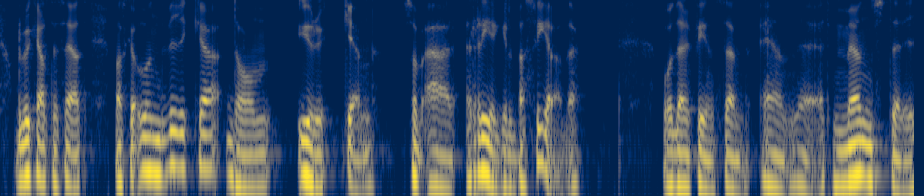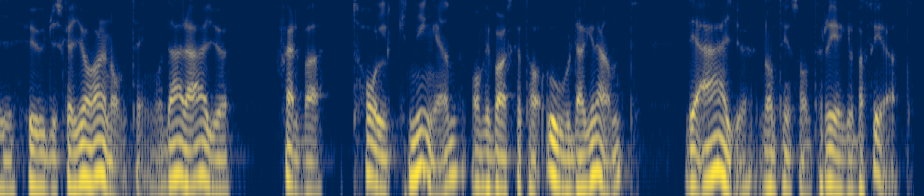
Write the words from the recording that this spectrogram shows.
Och det brukar alltid säga att man ska undvika de yrken som är regelbaserade. Och där finns en, en, ett mönster i hur du ska göra någonting. Och där är ju själva tolkningen, om vi bara ska ta ordagrant. Det är ju någonting sånt regelbaserat.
